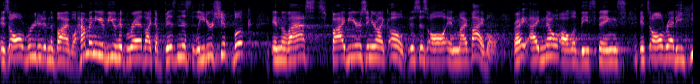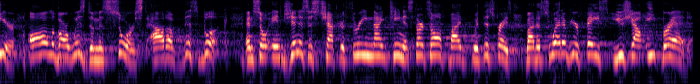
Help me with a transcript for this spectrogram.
is all rooted in the Bible. How many of you have read like a business leadership book in the last five years and you're like, oh, this is all in my Bible, right? I know all of these things, it's already here. All of our wisdom is sourced out of this book. And so, in Genesis chapter 3 19, it starts off off by, with this phrase By the sweat of your face you shall eat bread.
